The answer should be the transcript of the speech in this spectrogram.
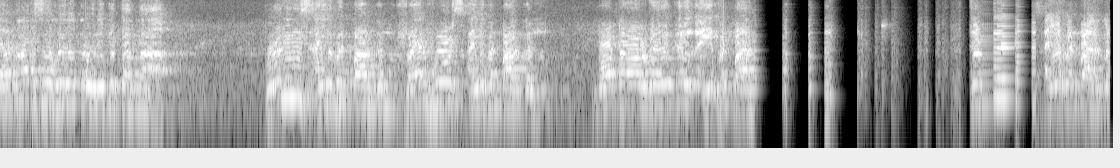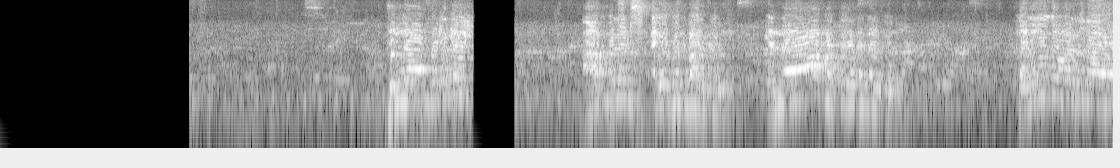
യാത്രാ സൗകര്യങ്ങൾ ഒരുക്കി തന്ന പോലീസ് അയ്യപ്പന്മാർക്കും ഫയർഫോഴ്സ് അയ്യപ്പന്മാർക്കും മോട്ടോർ വെഹിക്കിൾ അയ്യപ്പന്മാർക്കും ജില്ലാ മെഡിക്കൽ ആംബുലൻസ് അയ്യപ്പന്മാർക്കും എല്ലാ ഭക്തജനങ്ങൾക്കും കലിയുഗവർഗനായ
